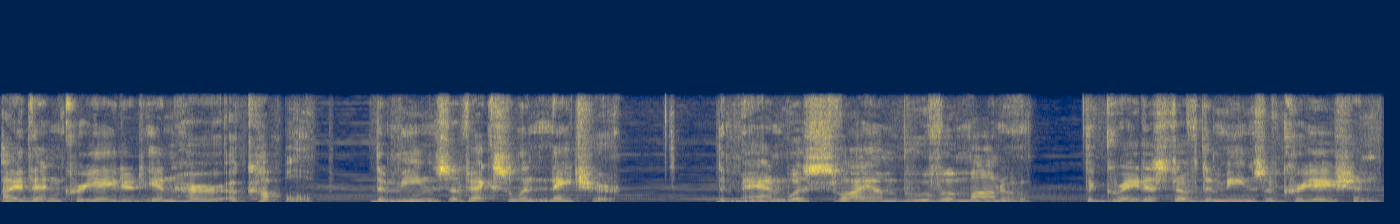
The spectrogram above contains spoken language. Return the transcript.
I then created in her a couple, the means of excellent nature. The man was Swayambhuva Manu, the greatest of the means of creation.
